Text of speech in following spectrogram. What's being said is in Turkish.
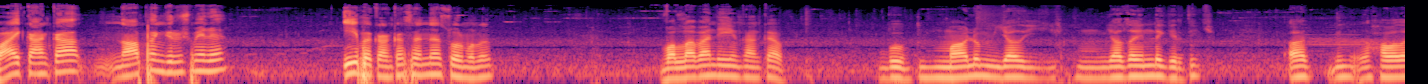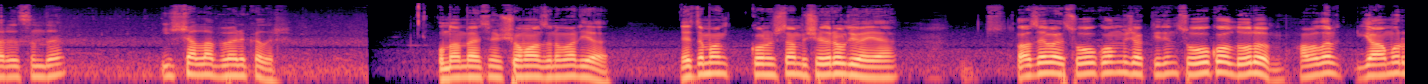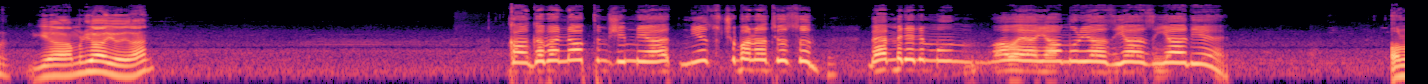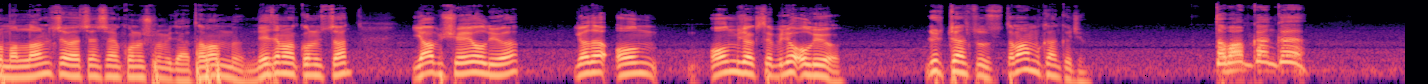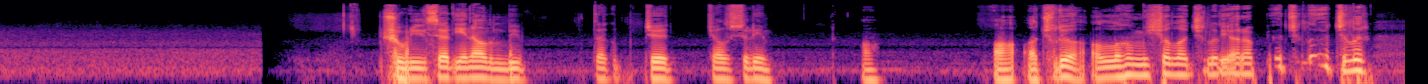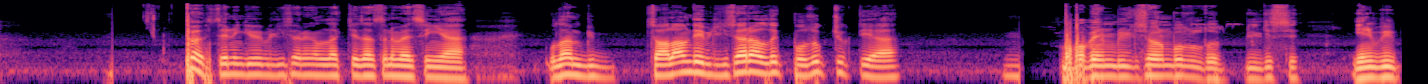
Vay kanka ne yapıyorsun görüşmeyeli? İyi be kanka senden sormalı. Vallahi ben de iyiyim kanka. Bu malum yaz, yaz ayında girdik. Havalar ısındı. İnşallah böyle kalır. Ulan ben senin şom ağzını var ya. Ne zaman konuşsam bir şeyler oluyor ya. Az evvel soğuk olmayacak dedin. Soğuk oldu oğlum. Havalar yağmur yağmur yağıyor lan. Kanka ben ne yaptım şimdi ya? Niye suçu bana atıyorsun? Ben mi dedim bu havaya yağmur yağ yağ yağ diye? Oğlum Allah'ını seversen sen konuşma bir daha tamam mı? Ne zaman konuşsan ya bir şey oluyor ya da ol, olmayacaksa bile oluyor. Lütfen sus tamam mı kankacığım? Tamam kanka. Şu bilgisayar yeni aldım. Bir takıp ce- çalıştırayım. Ha. Aha açılıyor. Allah'ım inşallah açılır ya Rabbi. Açılır açılır. Pöh senin gibi bilgisayarın Allah cezasını versin ya. Ulan bir sağlam diye bilgisayar aldık. Bozuk çıktı ya. Baba benim bilgisayarım bozuldu. Bilgisi. Yeni bir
